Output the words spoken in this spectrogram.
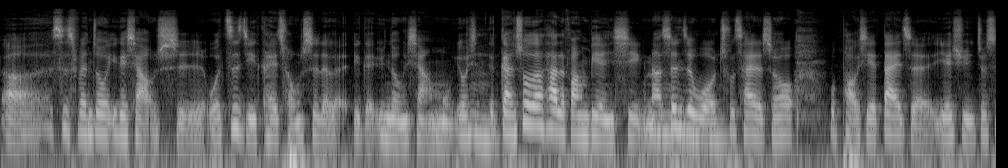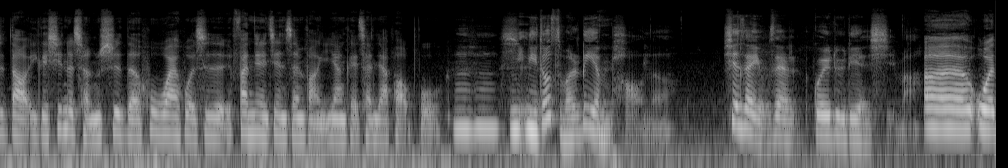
呃，四十分钟一个小时，我自己可以从事的一个运动项目，有感受到它的方便性。那甚至我出差的时候，我跑鞋带着，也许就是到一个新的城市的户外或者是饭店的健身房一样，可以参加跑步。嗯哼，你你都怎么练跑呢？现在有在规律练习吗？呃，我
